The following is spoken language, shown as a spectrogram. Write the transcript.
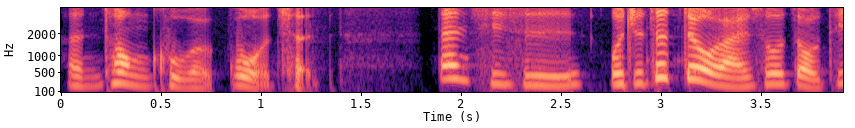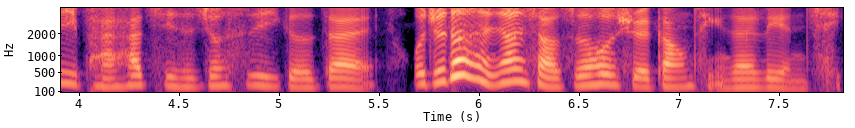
很痛苦的过程。但其实，我觉得对我来说，走记牌它其实就是一个在，我觉得很像小时候学钢琴在练琴。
